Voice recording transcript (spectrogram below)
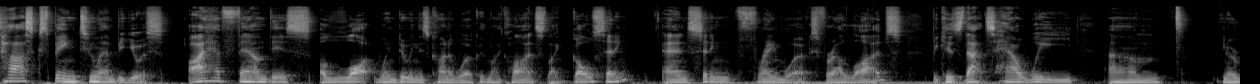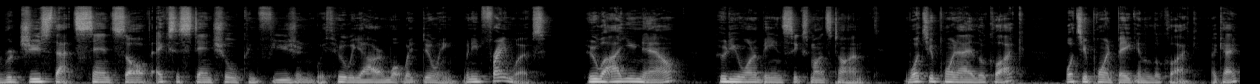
tasks being too ambiguous. I have found this a lot when doing this kind of work with my clients, like goal setting and setting frameworks for our lives, because that's how we, um, you know, reduce that sense of existential confusion with who we are and what we're doing. We need frameworks. Who are you now? Who do you want to be in six months' time? What's your point A look like? What's your point B going to look like? Okay.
